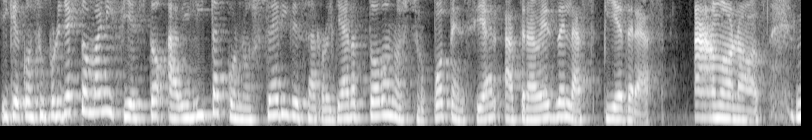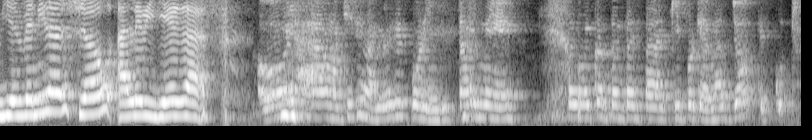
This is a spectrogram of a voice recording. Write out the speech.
y que con su proyecto manifiesto habilita conocer y desarrollar todo nuestro potencial a través de las piedras. ¡Vámonos! Bienvenida al show, Ale Villegas. Hola, muchísimas gracias por invitarme. Estoy muy contenta de estar aquí porque además yo te escucho.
